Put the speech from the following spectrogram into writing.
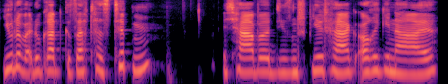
Jule, weil du gerade gesagt hast, tippen. Ich habe diesen Spieltag original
